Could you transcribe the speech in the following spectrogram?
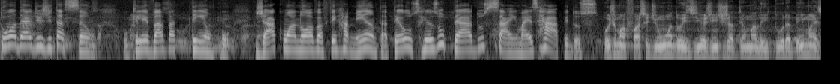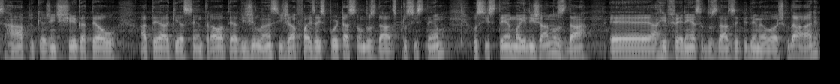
toda a digitação o que levava tempo. Já com a nova ferramenta, até os resultados saem mais rápidos. Hoje, uma faixa de um a dois dias, a gente já tem uma leitura bem mais rápida, que a gente chega até, o, até aqui a central, até a vigilância e já faz a exportação dos dados para o sistema. O sistema ele já nos dá é, a referência dos dados epidemiológicos da área,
